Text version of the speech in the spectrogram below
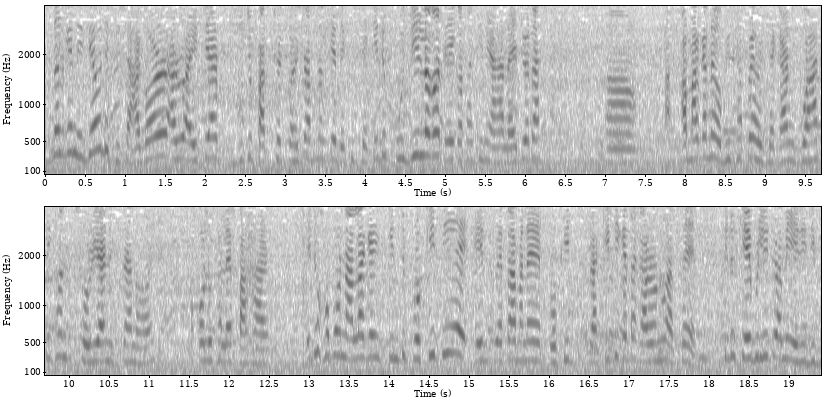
আপোনালোকে নিজেও দেখিছে আগৰ আৰু এতিয়াৰ যিটো পাৰ্থক্য সেইটো আপোনালোকে দেখিছে কিন্তু পুঁজিৰ লগত এই কথাখিনি অহা নাই। এইটো এটা আমাৰ কাৰণে অভিশাপে হৈছে কাৰণ গুৱাহাটীখন চৰিয়াৰ নিচিনা নহয় সকলোফালে পাহাৰ। এইটো হ'ব নালাগে কিন্তু প্ৰকৃতিয়ে এইটো এটা মানে প্ৰকৃতি প্ৰাকৃতিক এটা কাৰণো আছে কিন্তু সেই বুলিতো আমি এৰি দিব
